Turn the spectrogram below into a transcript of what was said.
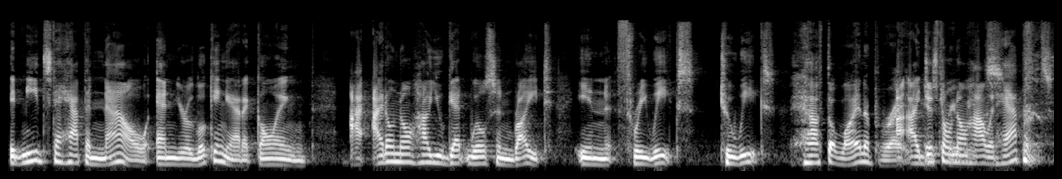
It needs to happen now, and you're looking at it going, I, I don't know how you get Willson right in three weeks, two weeks. half the lineup right. I, I just don't know how it happens.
